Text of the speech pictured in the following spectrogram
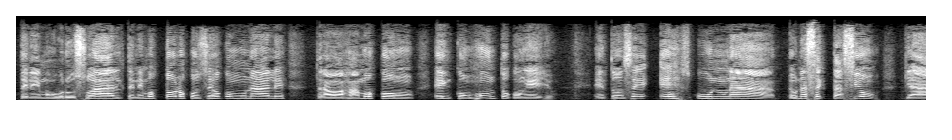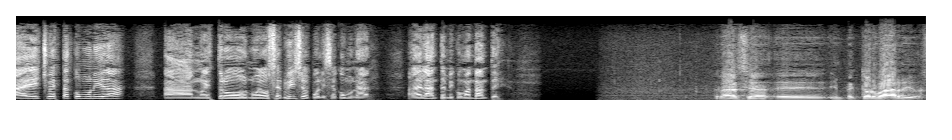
tenemos Brusual, tenemos todos los consejos comunales, trabajamos con, en conjunto con ellos. Entonces es una, aceptación que ha hecho esta comunidad a nuestro nuevo servicio de policía comunal. Adelante, mi comandante. Gracias, eh, inspector Barrios.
